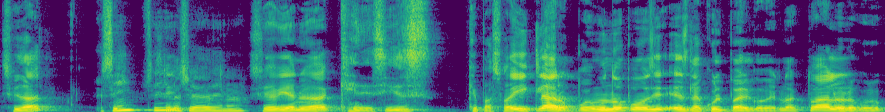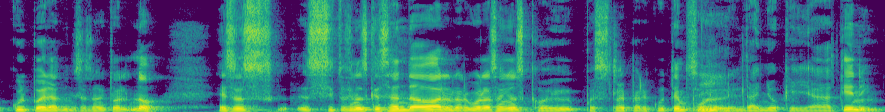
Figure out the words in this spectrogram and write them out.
¿Ciudad? Sí, sí, la ciudad de Villanueva. Ciudad de Villanueva, que decís ¿Qué pasó ahí? Claro, podemos, no podemos decir es la culpa del gobierno actual o la culpa de la administración actual. No, esas situaciones que se han dado a lo largo de los años que hoy pues repercuten por el daño que ya tienen.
